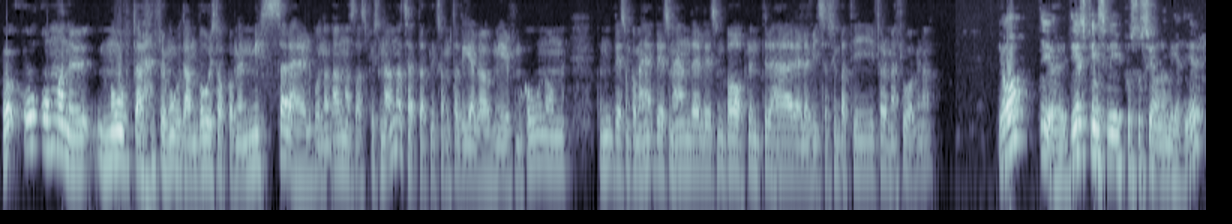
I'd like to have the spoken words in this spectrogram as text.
Och, och om man nu mot all förmodan bor i Stockholm men missar det här eller bor någon annanstans. Finns det något annat sätt att liksom ta del av mer information om det som, kommer, det som händer eller liksom bakgrund till det här eller visa sympati för de här frågorna? Ja, det gör det. Dels finns vi på sociala medier.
